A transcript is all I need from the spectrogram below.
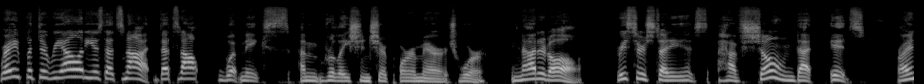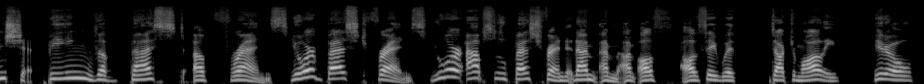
right? But the reality is that's not, that's not what makes a relationship or a marriage work. Not at all. Research studies have shown that it's friendship, being the best of friends, your best friends, your absolute best friend. And I'm, I'm, I'm I'll, I'll say with Dr. Moali, you know,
